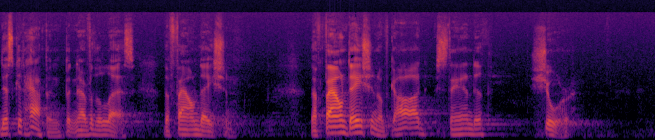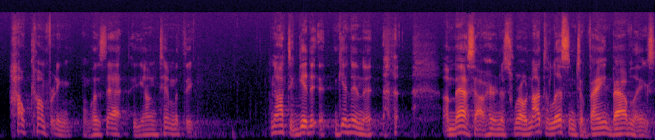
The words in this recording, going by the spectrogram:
this could happen, but nevertheless, the foundation. The foundation of God standeth sure. How comforting was that to young Timothy? Not to get, get in a, a mess out here in this world, not to listen to vain babblings.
